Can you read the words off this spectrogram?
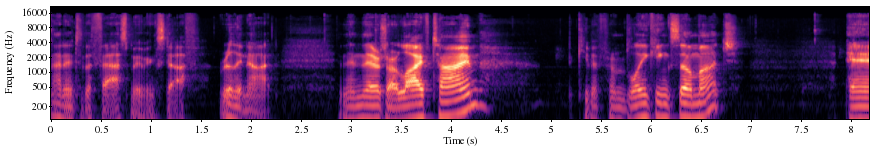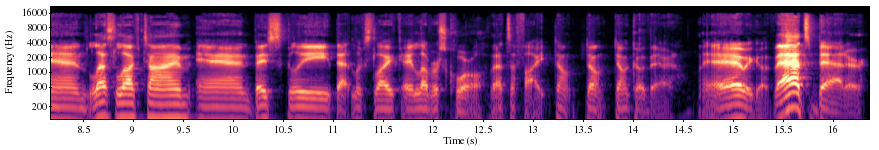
not into the fast moving stuff. Really not. And then there's our lifetime. Keep it from blinking so much and less lifetime and basically that looks like a lover's quarrel. That's a fight. Don't don't don't go there. There we go. That's better.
